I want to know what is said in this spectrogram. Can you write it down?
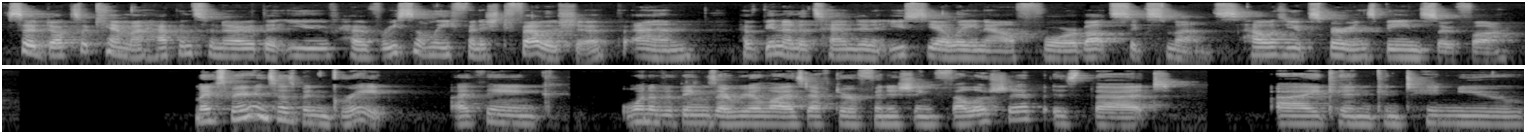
So, Dr. Kim, I happen to know that you have recently finished fellowship and have been an attendant at UCLA now for about six months. How has your experience been so far? My experience has been great. I think one of the things I realized after finishing fellowship is that I can continue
